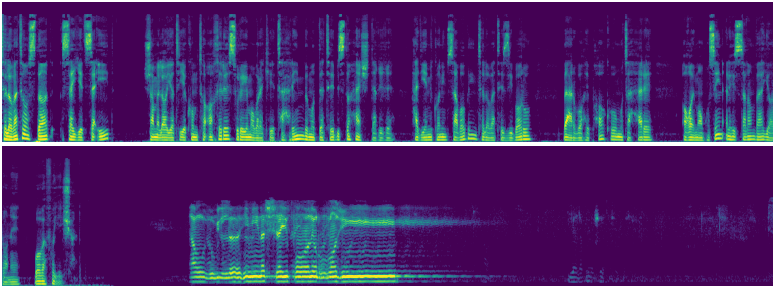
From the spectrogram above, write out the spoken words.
تلاوت استاد سید سعید شامل آیات یکم تا آخر سوره مبارکه تحریم به مدت 28 دقیقه. هدیه می کنیم ثواب این تلاوت زیبا رو به ارواح پاک و مطهر آقای امام حسین علیه السلام و یاران با وفای اعوذ بالله من الشیطان الرجیم.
